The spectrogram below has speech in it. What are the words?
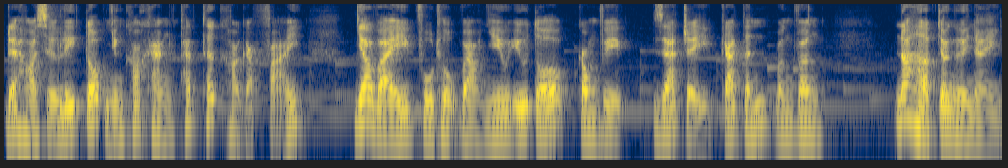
để họ xử lý tốt những khó khăn, thách thức họ gặp phải. Do vậy, phụ thuộc vào nhiều yếu tố, công việc, giá trị, cá tính, vân vân. Nó hợp cho người này,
